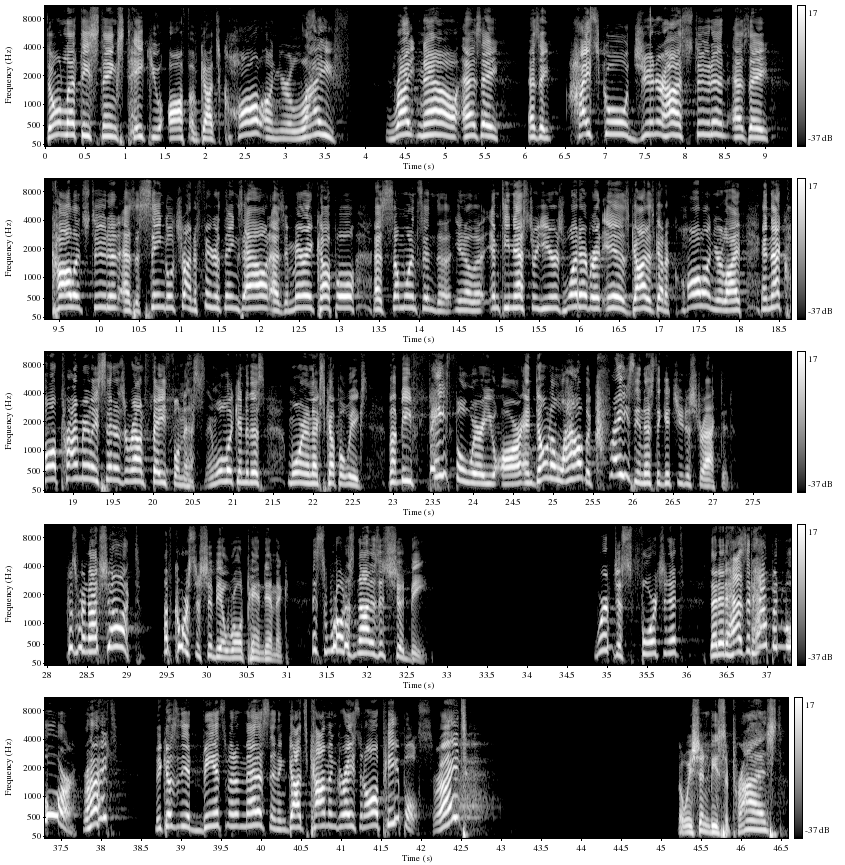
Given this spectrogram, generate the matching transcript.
Don't let these things take you off of God's call on your life right now as a, as a high school, junior high student, as a college student, as a single trying to figure things out, as a married couple, as someone's in the, you know, the empty nester years, whatever it is, God has got a call on your life, and that call primarily centers around faithfulness. And we'll look into this more in the next couple weeks. But be faithful where you are and don't allow the craziness to get you distracted. Because we're not shocked. Of course, there should be a world pandemic. This world is not as it should be. We're just fortunate that it hasn't happened more, right? Because of the advancement of medicine and God's common grace in all peoples, right? But we shouldn't be surprised.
